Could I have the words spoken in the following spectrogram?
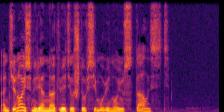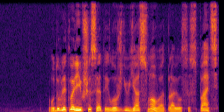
Антиной смиренно ответил, что всему виной усталость. Удовлетворившись этой ложью, я снова отправился спать.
